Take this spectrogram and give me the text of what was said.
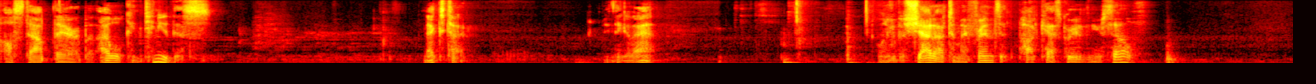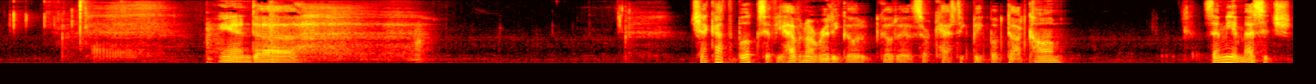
I'll stop there, but I will continue this next time. What do you think of that? I want to give a shout out to my friends at Podcast Greater Than Yourself. And uh, check out the books if you haven't already. Go to go to sarcasticbigbook.com. Send me a message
